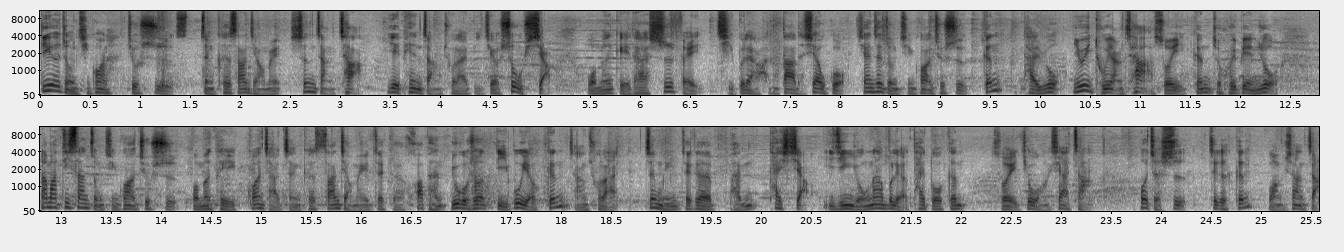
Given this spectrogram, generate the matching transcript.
第二种情况呢，就是整棵三角梅生长差，叶片长出来比较瘦小，我们给它施肥起不了很大的效果。像这种情况就是根太弱，因为土壤差，所以根就会变弱。那么第三种情况就是，我们可以观察整颗三角梅这个花盆，如果说底部有根长出来，证明这个盆太小，已经容纳不了太多根，所以就往下长，或者是这个根往上长。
